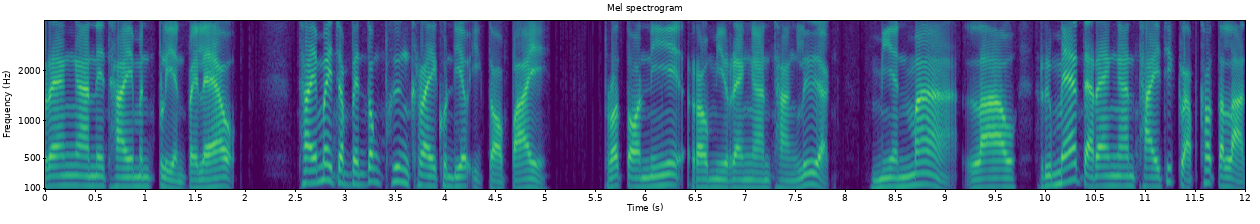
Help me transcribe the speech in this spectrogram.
แรงงานในไทยมันเปลี่ยนไปแล้ว ไทยไม่จำเป็นต้องพึ่งใครคนเดียวอีกต่อไป เพราะตอนนี้เรามีแรงงานทางเลือก เมียนมาลาว หรือแม้แต่แรงงานไทยที่กลับเข้าตลาด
